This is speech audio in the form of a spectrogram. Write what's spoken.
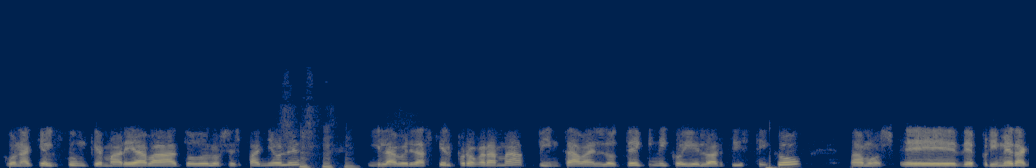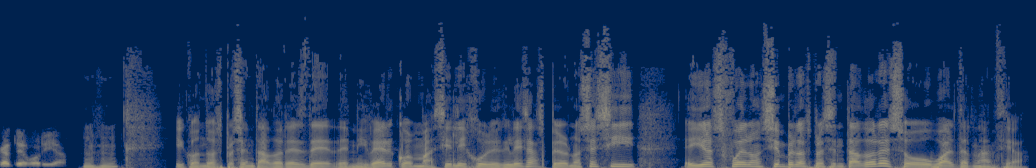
con aquel zoom que mareaba a todos los españoles y la verdad es que el programa pintaba en lo técnico y en lo artístico, vamos, eh, de primera categoría. Y con dos presentadores de, de nivel, con Masiel y Julio Iglesias, pero no sé si ellos fueron siempre los presentadores o hubo alternancia.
